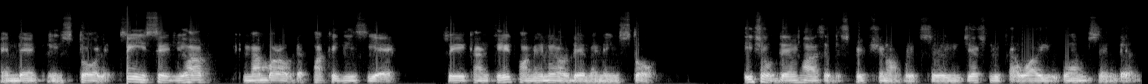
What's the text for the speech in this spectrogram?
and then install it. So said you have a number of the packages here. So you can click on any of them and install. Each of them has a description of it. So you just look at what you want and then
